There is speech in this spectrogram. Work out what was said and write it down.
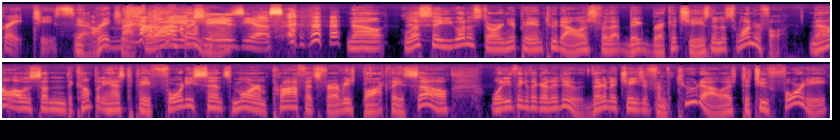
Great cheese. Yeah, great cheese. A Macaroni and things, you know. cheese, yes. Now, let's say you go to the store and you're paying $2 for that big brick of cheese, and it's wonderful. Now, all of a sudden, the company has to pay 40 cents more in profits for every block they sell. What do you think they're going to do? They're going to change it from $2 to 240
